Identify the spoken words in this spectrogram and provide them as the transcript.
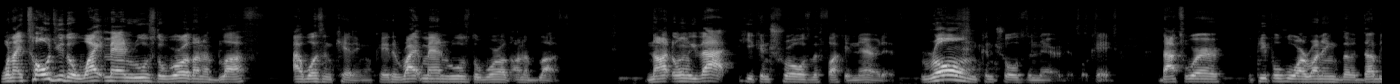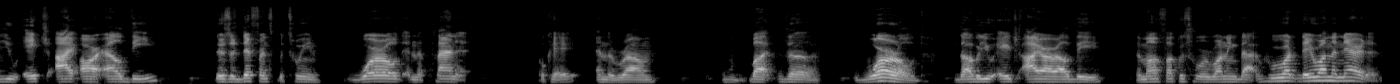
when I told you the white man rules the world on a bluff, I wasn't kidding. Okay, the white man rules the world on a bluff. Not only that, he controls the fucking narrative. Rome controls the narrative. Okay, that's where the people who are running the W H I R L D. There's a difference between world and the planet. Okay, and the realm, but the world W H I R L D the motherfuckers who are running that, who run, they run the narrative.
